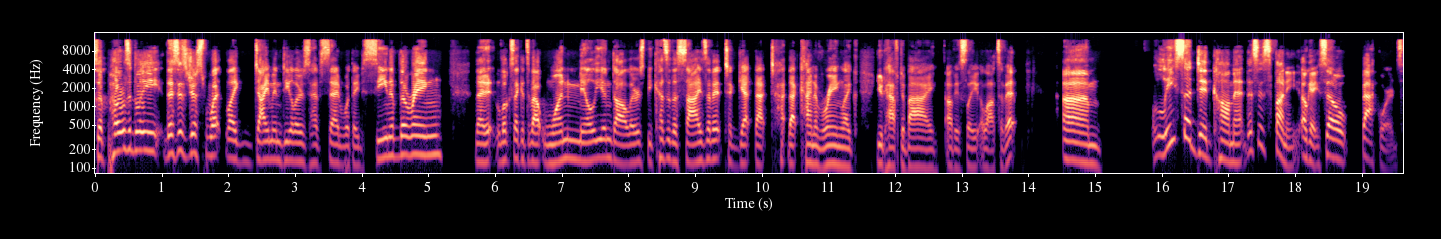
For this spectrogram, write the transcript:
supposedly this is just what like diamond dealers have said what they've seen of the ring that it looks like it's about 1 million dollars because of the size of it to get that t- that kind of ring like you'd have to buy obviously lots of it um lisa did comment this is funny okay so backwards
